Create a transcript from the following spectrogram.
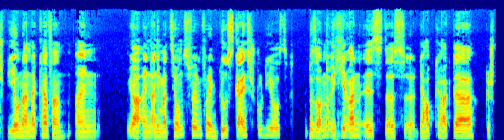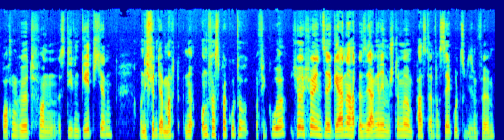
Spione Undercover. Ein, ja, ein Animationsfilm von den Blue Skies Studios. Besondere hieran ist, dass äh, der Hauptcharakter gesprochen wird von Steven Gätchen und ich finde, er macht eine unfassbar gute Figur. Ich höre hör ihn sehr gerne, hat eine sehr angenehme Stimme und passt einfach sehr gut zu diesem Film.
